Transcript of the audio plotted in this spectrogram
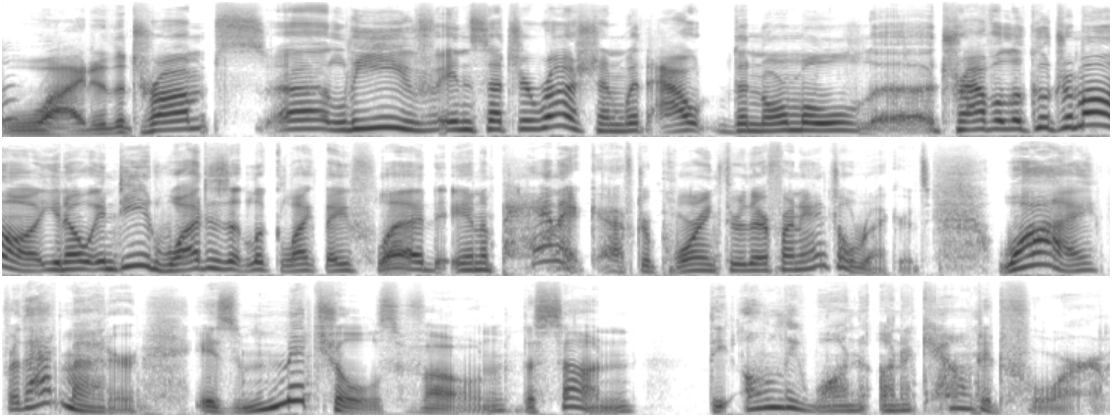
why did the Tromps uh, leave in such a rush and without the normal uh, travel accoutrement? You know, indeed, why does it look like they fled in a panic after pouring through their financial records? Why, for that matter, is Mitchell's phone, the son, the only one unaccounted for?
